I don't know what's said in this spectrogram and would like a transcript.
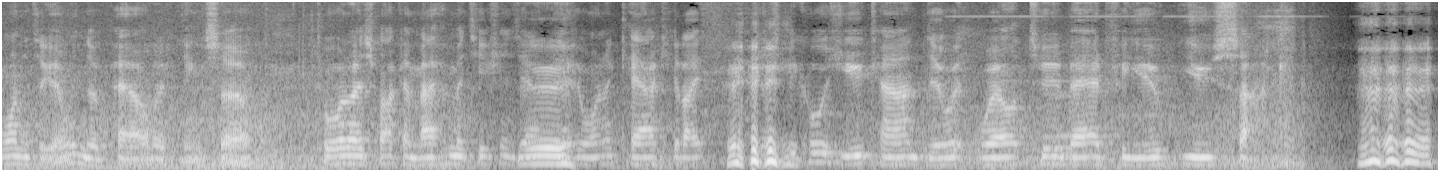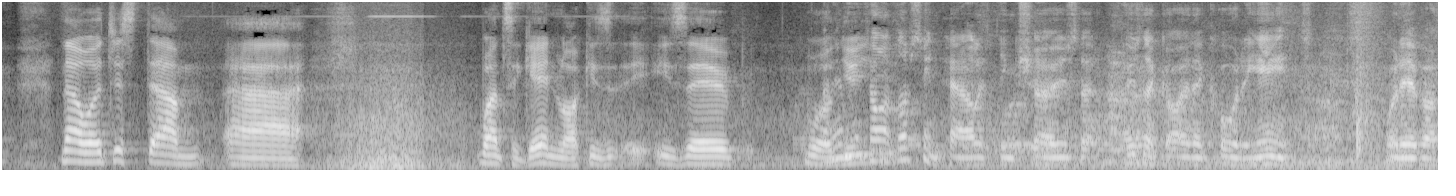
wanted to go into powerlifting. So, to all those fucking mathematicians out there who want to calculate, just because you can't do it, well, too bad for you, you suck. no, well, just um, uh, once again, like, is is there? Well, How you, times I've seen powerlifting shows that who's that guy they call the ant, whatever.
